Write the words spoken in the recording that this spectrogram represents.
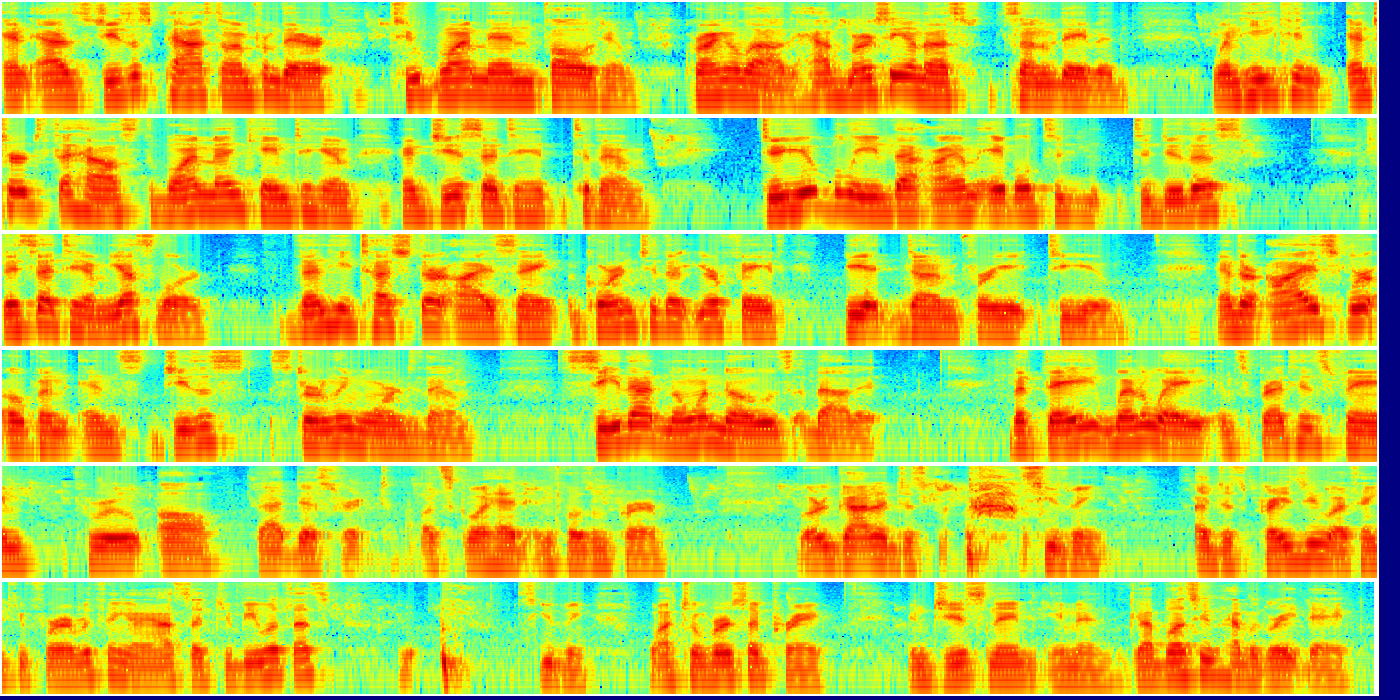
And as Jesus passed on from there, two blind men followed him, crying aloud, Have mercy on us, son of David. When he can, entered the house, the blind men came to him, and Jesus said to, him, to them, Do you believe that I am able to, to do this? They said to him, Yes, Lord. Then he touched their eyes, saying, According to your faith, be it done for you, to you. And their eyes were open, and Jesus sternly warned them, See that no one knows about it. But they went away and spread his fame through all that district. Let's go ahead and close in prayer. Lord God, I just, excuse me, I just praise you. I thank you for everything. I ask that you be with us. excuse me. Watch over us, I pray. In Jesus' name, amen. God bless you. Have a great day.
